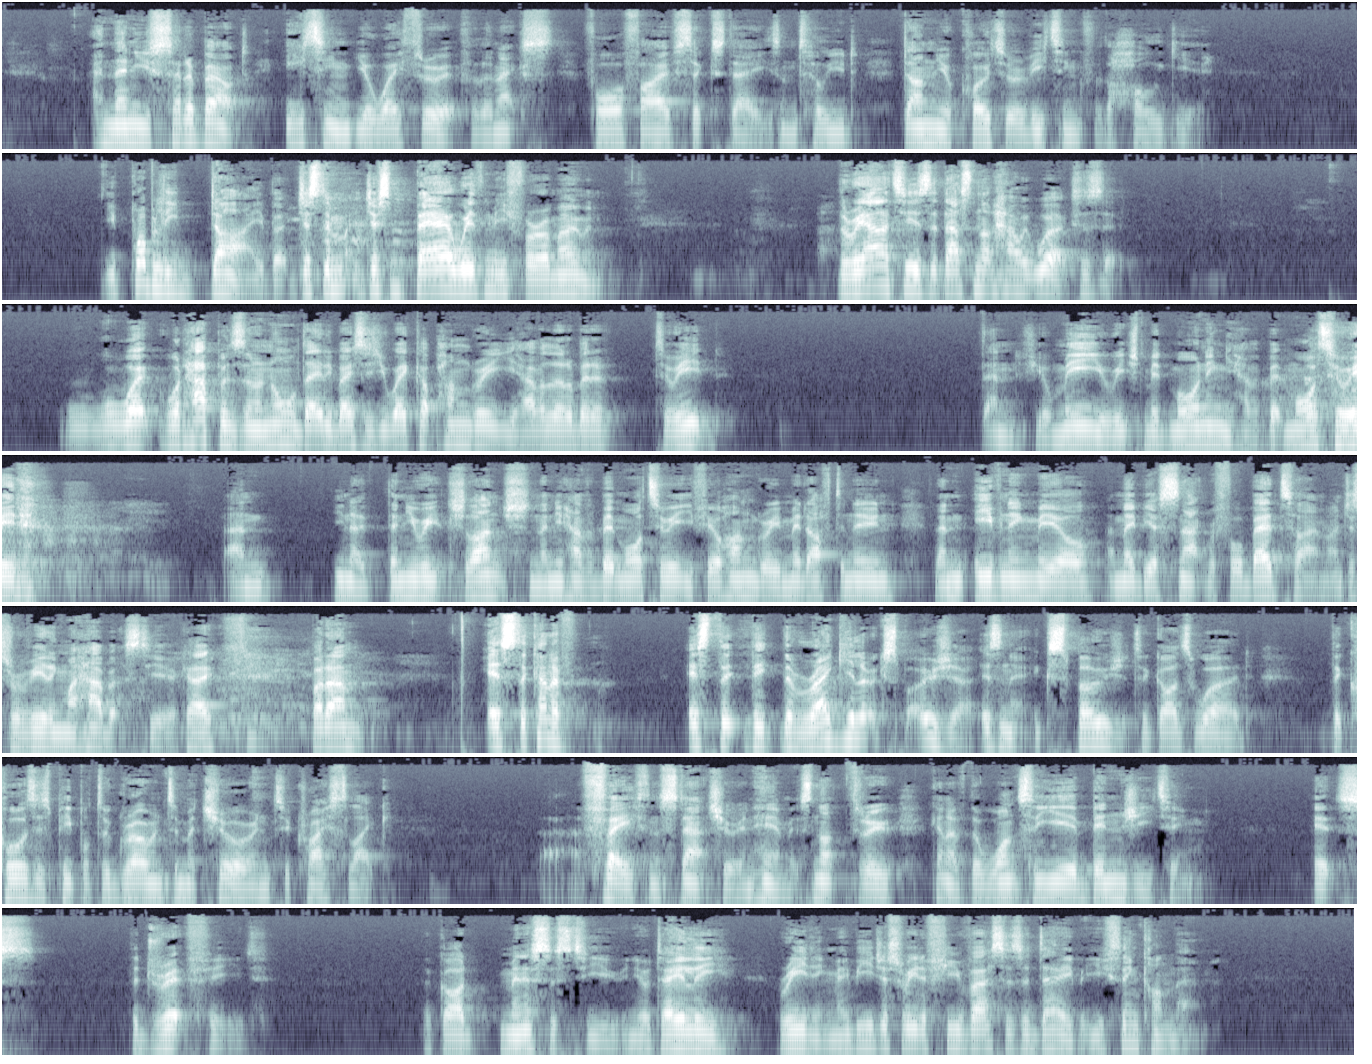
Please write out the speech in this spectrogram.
And then you set about eating your way through it for the next four, five, six days until you'd done your quota of eating for the whole year. You'd probably die, but just, just bear with me for a moment. The reality is that that's not how it works, is it? What, happens on a normal daily basis, you wake up hungry, you have a little bit of, to eat. Then, if you're me, you reach mid morning, you have a bit more to eat. and, you know, then you reach lunch, and then you have a bit more to eat, you feel hungry mid afternoon, then evening meal, and maybe a snack before bedtime. I'm just revealing my habits to you, okay? But um, it's the kind of it's the, the, the regular exposure, isn't it? Exposure to God's word that causes people to grow and to mature into Christ like uh, faith and stature in Him. It's not through kind of the once a year binge eating, it's the drip feed that God ministers to you in your daily reading. Maybe you just read a few verses a day, but you think on them.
